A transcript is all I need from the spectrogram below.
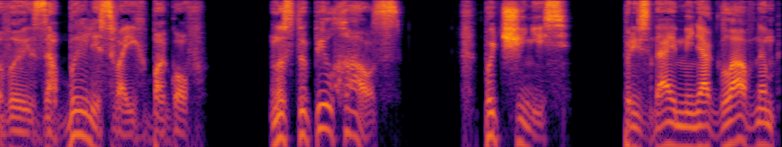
вы забыли своих богов, наступил хаос. Подчинись. Признай меня главным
